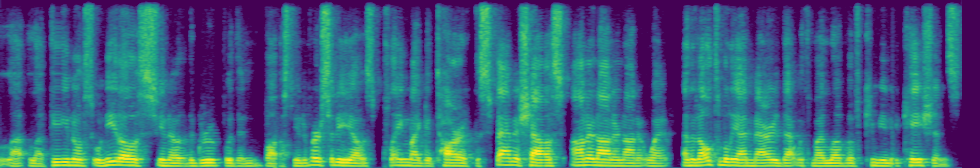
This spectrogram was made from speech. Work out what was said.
Latinos Unidos, you know, the group within Boston University. I was playing my guitar at the Spanish house, on and on and on it went. And then ultimately, I married that with my love of communications.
